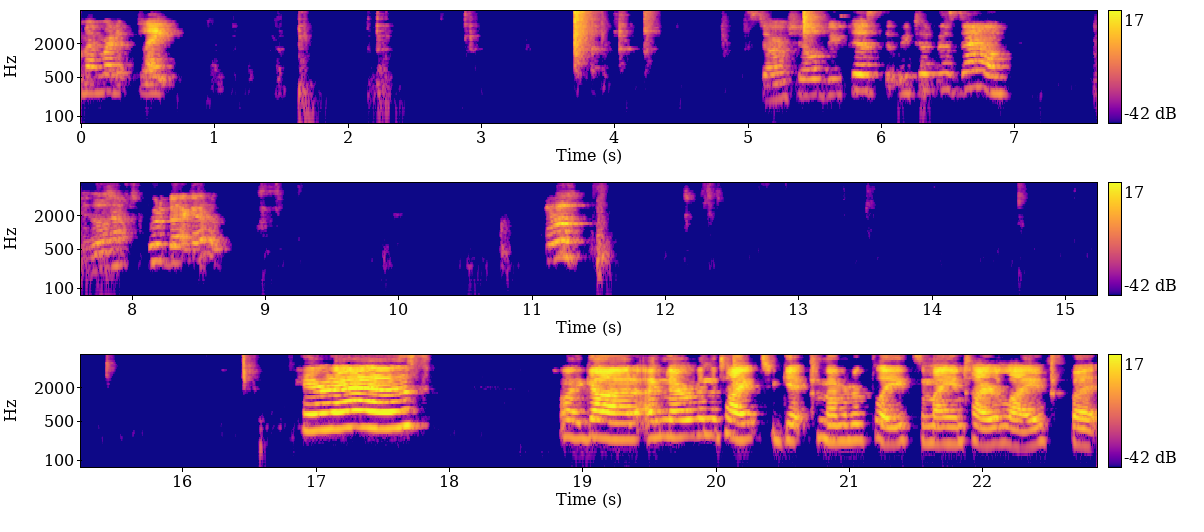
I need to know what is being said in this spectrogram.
Remember to plate. Storm Shield will be pissed that we took this down. He'll have to put it back up. Here it is. Oh my god, I've never been the type to get commemorative plates in my entire life, but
